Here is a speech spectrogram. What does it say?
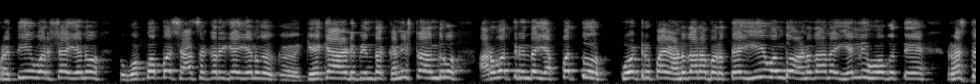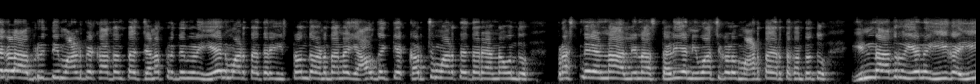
ಪ್ರತಿ ವರ್ಷ ಏನು ಒಬ್ಬೊಬ್ಬ ಶಾಸಕರಿಗೆ ಏನು ಕೆ ಕೆ ಆರ್ ಡಿ ಬಿಂದ ಕನಿಷ್ಠ ಅಂದ್ರೂ ಅರವತ್ತರಿಂದ ಎಪ್ಪತ್ತು ಕೋಟಿ ರೂಪಾಯಿ ಅನುದಾನ ಬರುತ್ತೆ. ಈ ಒಂದು ಅನುದಾನ ಎಲ್ಲಿ ಹೋಗುತ್ತೆ? ರಸ್ತೆಗಳ ಅಭಿವೃದ್ಧಿ ಮಾಡಬೇಕಾದಂತ ಜನಪ್ರತಿನಿಧಿಗಳು ಏನ್ ಮಾಡ್ತಾ ಇದ್ದಾರೆ? ಇಷ್ಟೊಂದು ಅನುದಾನ ಯಾವುದಕ್ಕೆ ಖರ್ಚು ಮಾಡ್ತಾ ಇದ್ದಾರೆ ಅನ್ನೋ ಒಂದು ಪ್ರಶ್ನೆಯನ್ನ ಅಲ್ಲಿನ ಸ್ಥಳೀಯ ನಿವಾಸಿಗಳು ಮಾಡ್ತಾ ಇರ್ತಕ್ಕಂಥದ್ದು. ಇನ್ನಾದ್ರೂ ಏನು ಈಗ ಈ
